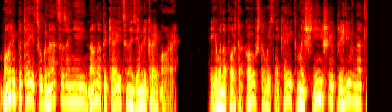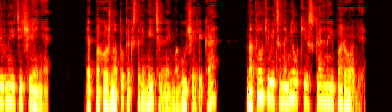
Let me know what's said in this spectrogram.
Море пытается угнаться за ней, но натыкается на земли Краймора. Его напор таков, что возникают мощнейшие приливно-отливные течения. Это похоже на то, как стремительная и могучая река наталкивается на мелкие скальные пороги.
